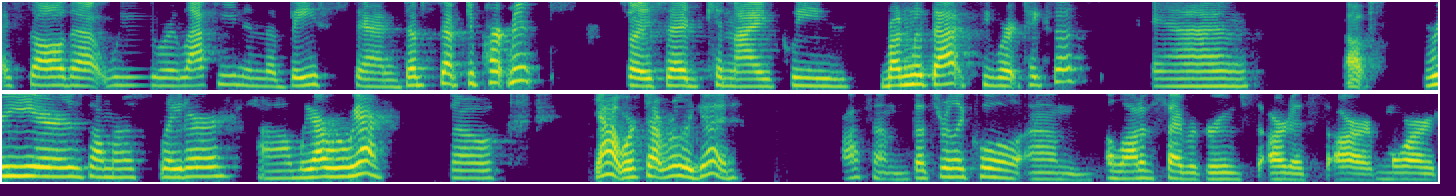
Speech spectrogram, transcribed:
I saw that we were lacking in the bass and dubstep department. So I said, Can I please run with that, see where it takes us? And about three years almost later, um, we are where we are. So yeah, it worked out really good. Awesome. That's really cool. Um, a lot of Cyber Grooves artists are more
